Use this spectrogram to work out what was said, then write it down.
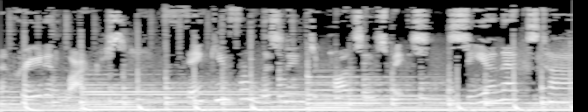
and created Lyris. Thank you for listening to Pod Save Space. See you next time.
